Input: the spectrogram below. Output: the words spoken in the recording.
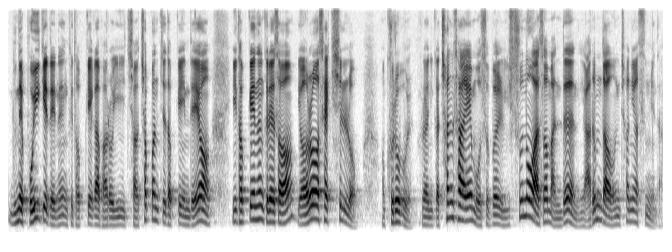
눈에 보이게 되는 그 덮개가 바로 이 첫 번째 덮개인데요. 이 덮개는 그래서 여러 색 실로 어, 그룹을 그러니까 천사의 모습을 수놓아서 만든 아름다운 천이었습니다.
